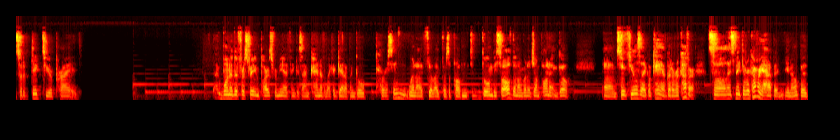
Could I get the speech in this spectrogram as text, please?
sort of dig to your pride. One of the frustrating parts for me, I think, is I'm kind of like a get up and go person. When I feel like there's a problem to go and be solved, then I'm going to jump on it and go. Um, so it feels like okay, I've got to recover. So let's make the recovery happen, you know. But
